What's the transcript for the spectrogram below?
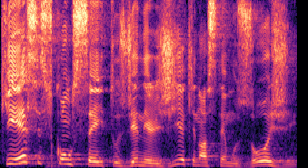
que esses conceitos de energia que nós temos hoje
